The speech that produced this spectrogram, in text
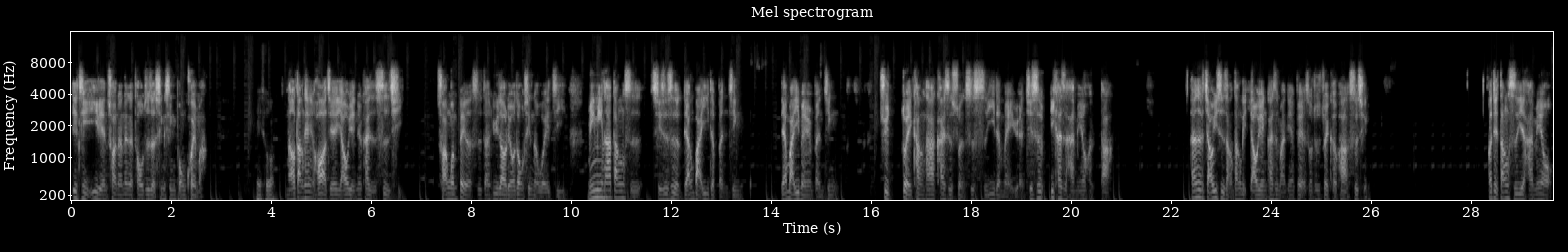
引起一连串的那个投资者信心崩溃嘛。没错。然后当天华尔街谣言就开始四起，传闻贝尔斯登遇到流动性的危机。明明他当时其实是两百亿的本金，两百亿美元本金去对抗他，开始损失十亿的美元。其实一开始还没有很大，但是交易市场当谣言开始满天飞的时候，就是最可怕的事情。而且当时也还没有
